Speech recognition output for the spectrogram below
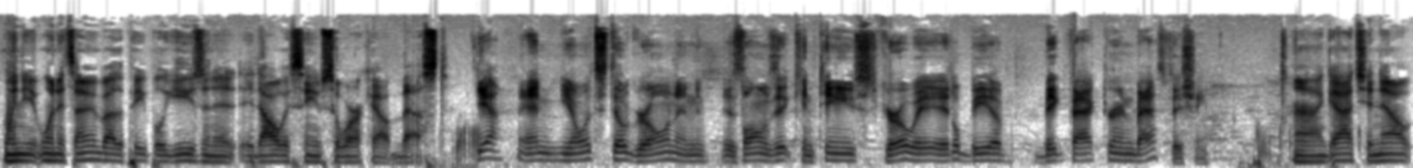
when you when it's owned by the people using it, it always seems to work out best. Yeah, and you know it's still growing, and as long as it continues to grow, it, it'll be a big factor in bass fishing. I uh, got you. Now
